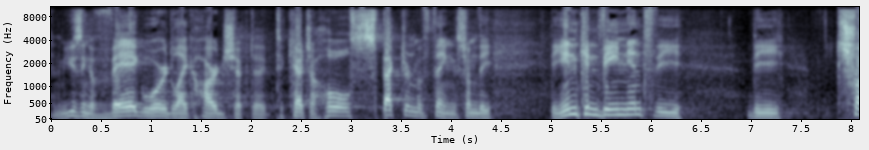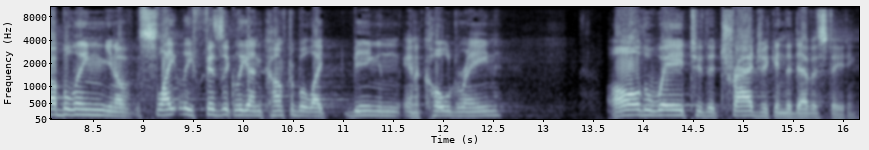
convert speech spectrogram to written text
And I'm using a vague word like hardship to, to catch a whole spectrum of things from the, the inconvenient, the, the troubling, you know, slightly physically uncomfortable, like being in, in a cold rain, all the way to the tragic and the devastating.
